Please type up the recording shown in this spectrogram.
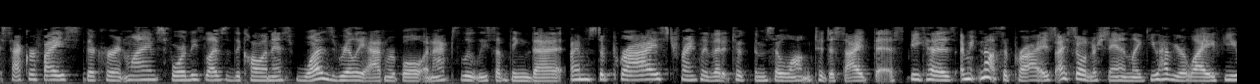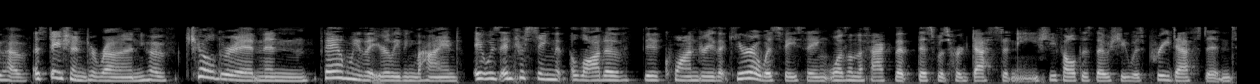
sacrifice their current lives for these lives of the colonists was really admirable and absolutely something that I'm surprised, frankly, that it took them so long to decide this. Because, I mean, not surprised, I still understand, like, you have your life, you have a station to run, you have children and family that you're leaving behind behind. It was interesting that a lot of the quandary that Kira was facing was on the fact that this was her destiny. She felt as though she was predestined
